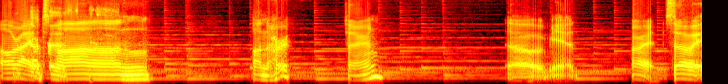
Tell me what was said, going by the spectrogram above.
All right. On on her turn. Oh yeah. All right. So it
